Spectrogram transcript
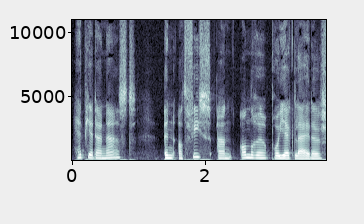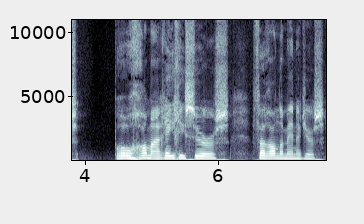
heb je daarnaast een advies aan andere projectleiders, programmaregisseurs, verandermanagers,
